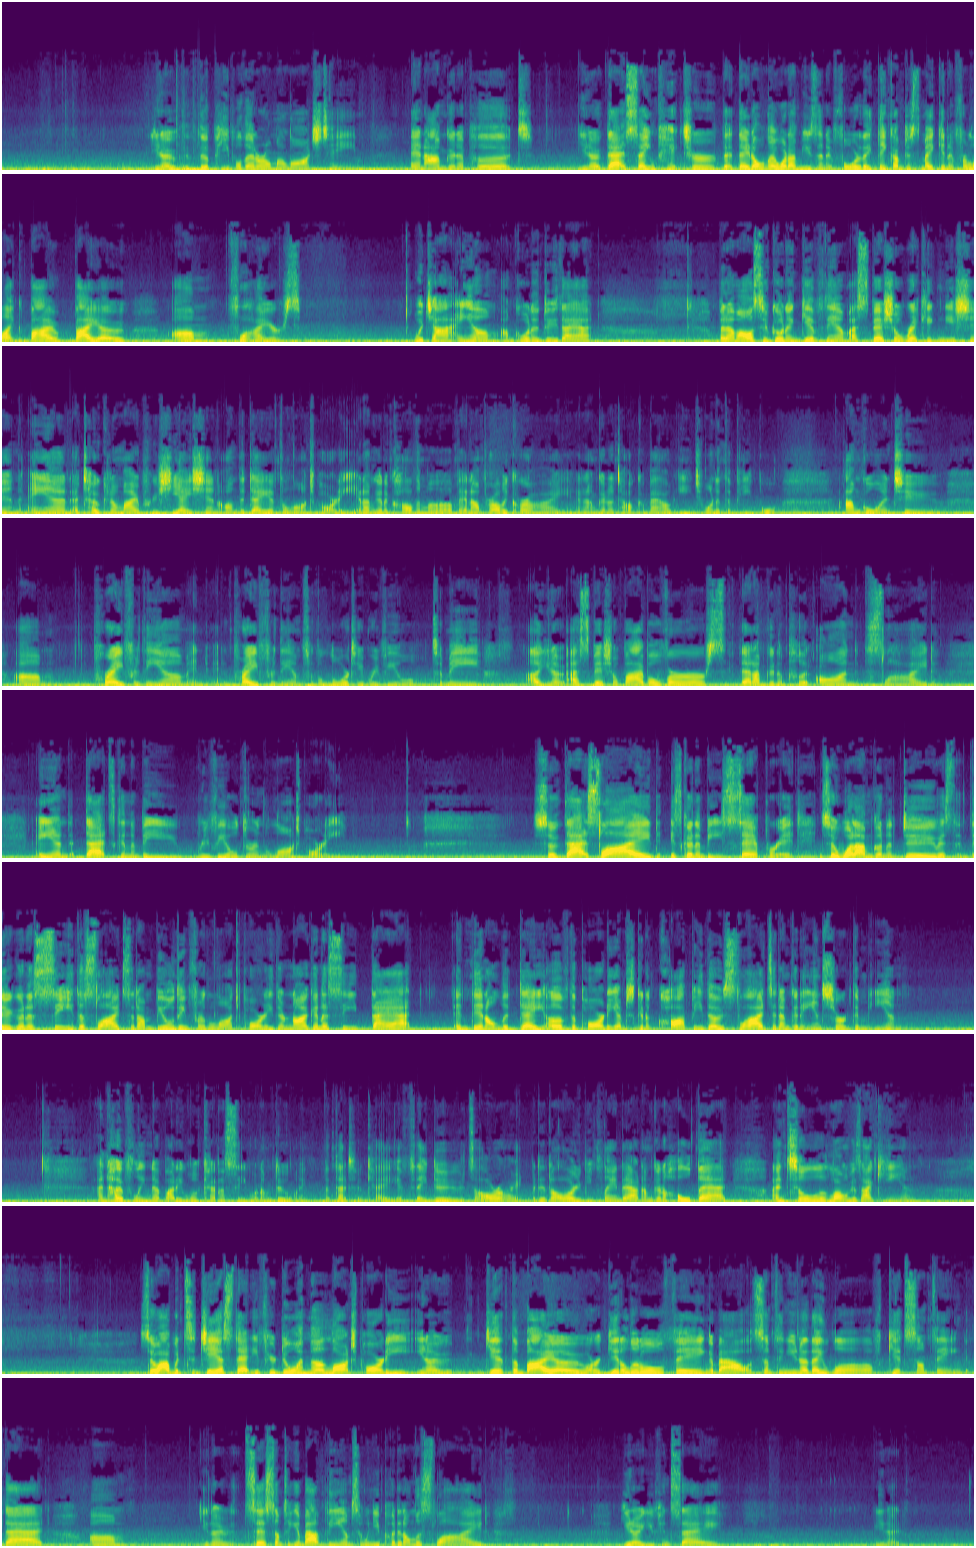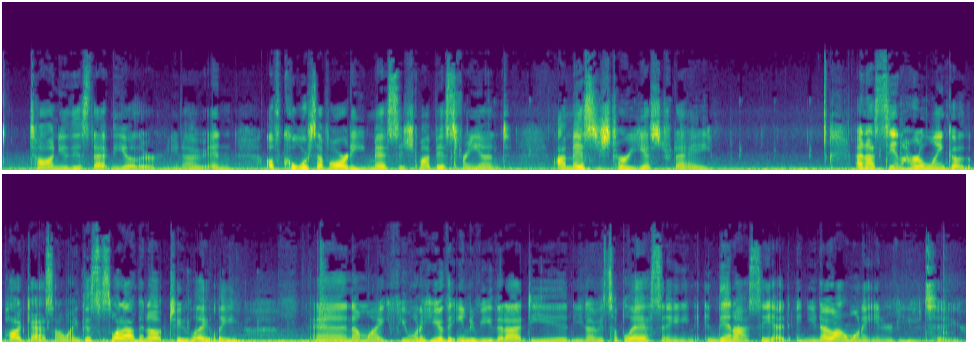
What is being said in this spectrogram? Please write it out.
you know, the people that are on my launch team. And I'm going to put, you know, that same picture that they don't know what I'm using it for. They think I'm just making it for like bio, bio um, flyers which I am. I'm going to do that. But I'm also going to give them a special recognition and a token of my appreciation on the day of the launch party. And I'm going to call them up and I'll probably cry and I'm going to talk about each one of the people. I'm going to um, pray for them and, and, pray for them for the Lord to reveal to me, uh, you know, a special Bible verse that I'm going to put on the slide. And that's going to be revealed during the launch party. So that slide is going to be separate. So what I'm going to do is they're going to see the slides that I'm building for the launch party. They're not going to see that. And then on the day of the party, I'm just going to copy those slides and I'm going to insert them in. And hopefully nobody will kind of see what I'm doing. But that's okay. If they do, it's all right. But it'll already be planned out. I'm going to hold that until as long as I can. So I would suggest that if you're doing the launch party, you know, get the bio or get a little thing about something you know they love. Get something that, um, you know, says something about them. So when you put it on the slide, you know, you can say, you know, Tanya, this, that, and the other, you know. And of course, I've already messaged my best friend. I messaged her yesterday and I sent her a link of the podcast. I'm like, this is what I've been up to lately. And I'm like, if you want to hear the interview that I did, you know, it's a blessing. And then I said, and you know, I want to interview you too.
